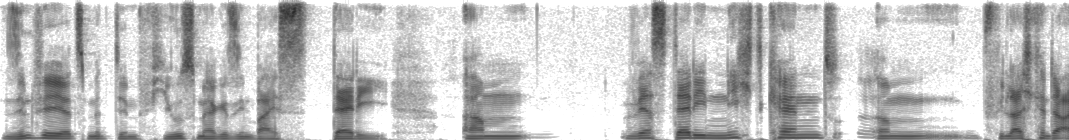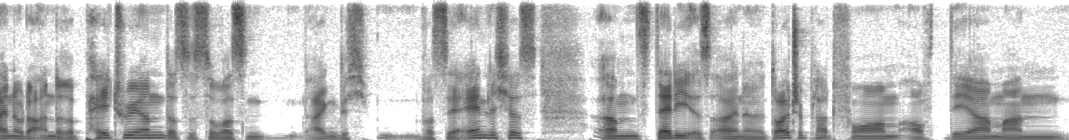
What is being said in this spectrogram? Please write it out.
sind wir jetzt mit dem Fuse Magazine bei Steady. Ähm, wer Steady nicht kennt, ähm, vielleicht kennt der eine oder andere Patreon. Das ist sowas eigentlich was sehr ähnliches. Ähm, Steady ist eine deutsche Plattform, auf der man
